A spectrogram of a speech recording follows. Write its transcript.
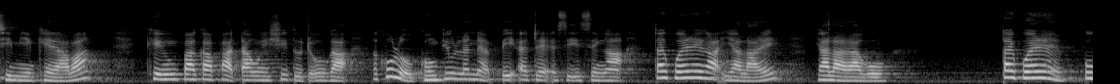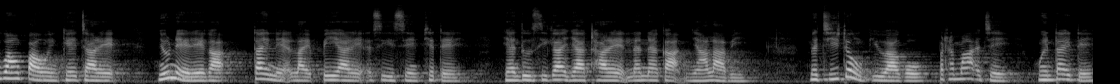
ချီးမြှင့်ခဲ့တာပါ ခေဦးပကဖတာဝန်ရှိသူတို့ကအခုလိုဂုံပြုလက်နက်ပေးအပ်တဲ့အစီအစဉ်ကတိုက်ပွဲတွေကရလာတယ်ရလာတာကိုတိုက်ပွဲတဲ့ပူပေါင်းပါဝင်ခဲ့ကြတဲ့မြို့နယ်တွေကတိုက်နယ်အလိုက်ပေးရတဲ့အစီအစဉ်ဖြစ်တယ်ရန်သူစီကရထားတဲ့လက်နက်ကများလာပြီမကြီးတုံပြူဟာကို ပထမအကြိမ်ဝင်တိုက်တယ်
